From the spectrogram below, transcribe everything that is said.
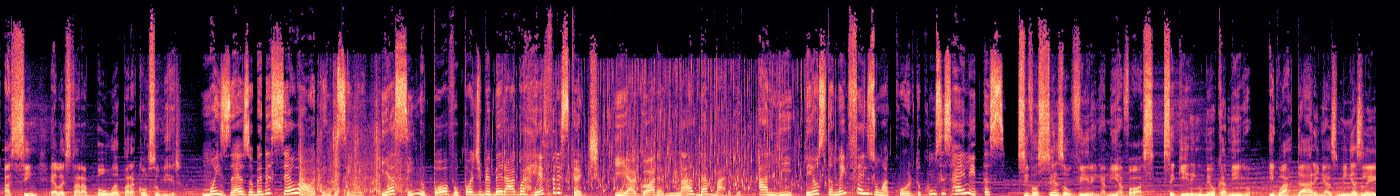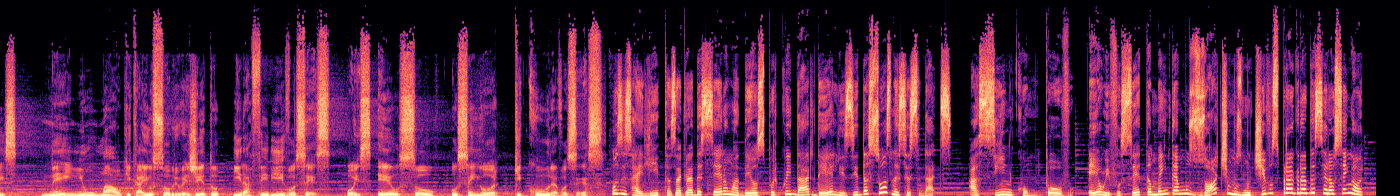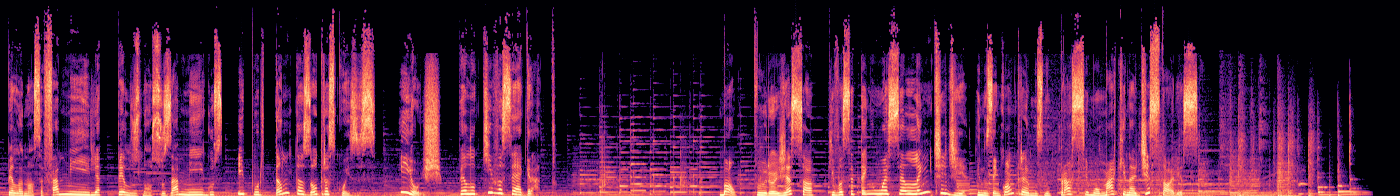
Assim ela estará boa para consumir. Moisés obedeceu à ordem do Senhor, e assim o povo pôde beber água refrescante. E agora nada amarga. Ali, Deus também fez um acordo com os israelitas. Se vocês ouvirem a minha voz, seguirem o meu caminho e guardarem as minhas leis, nenhum mal que caiu sobre o Egito irá ferir vocês pois eu sou o Senhor que cura vocês. Os israelitas agradeceram a Deus por cuidar deles e das suas necessidades. Assim como o povo, eu e você também temos ótimos motivos para agradecer ao Senhor pela nossa família, pelos nossos amigos e por tantas outras coisas. E hoje, pelo que você é grato? Bom, por hoje é só. Que você tenha um excelente dia e nos encontramos no próximo Máquina de Histórias.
